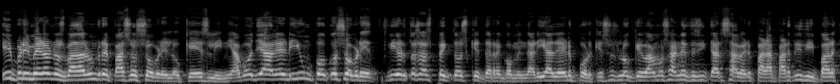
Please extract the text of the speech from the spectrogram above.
y primero nos va a dar un repaso sobre lo que es línea Voyager y un poco sobre ciertos aspectos que te recomendaría leer porque eso es lo que vamos a necesitar saber para participar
